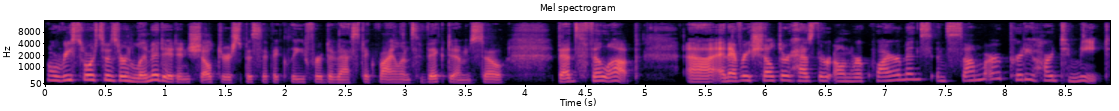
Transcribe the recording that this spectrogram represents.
Well, resources are limited in shelters specifically for domestic violence victims, so beds fill up. Uh, and every shelter has their own requirements, and some are pretty hard to meet.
